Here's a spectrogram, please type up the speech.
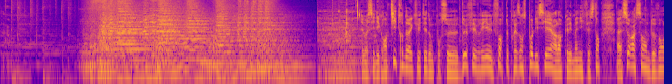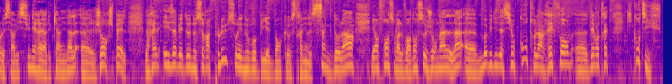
Voici les grands titres de l'actualité donc pour ce 2 février. Une forte présence policière alors que les manifestants euh, se rassemblent devant le service funéraire du cardinal euh, George Pell. La reine Elisabeth II ne sera plus sur les nouveaux billets de banque australiens de 5 dollars. Et en France, on va le voir dans ce journal, la euh, mobilisation contre la réforme des retraites qui continue.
